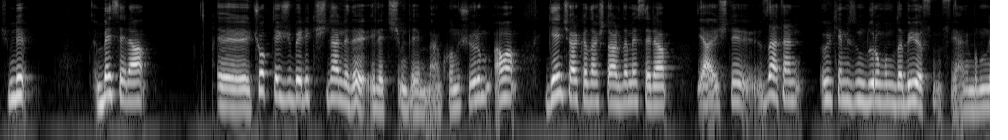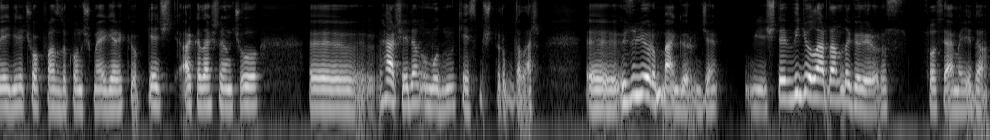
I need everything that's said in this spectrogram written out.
Şimdi mesela e, çok tecrübeli kişilerle de iletişimdeyim ben konuşuyorum ama genç arkadaşlar da mesela ya işte zaten ülkemizin durumunu da biliyorsunuz. Yani bununla ilgili çok fazla konuşmaya gerek yok. Genç arkadaşların çoğu e, her şeyden umudunu kesmiş durumdalar. E, üzülüyorum ben görünce. İşte videolardan da görüyoruz sosyal medyada.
